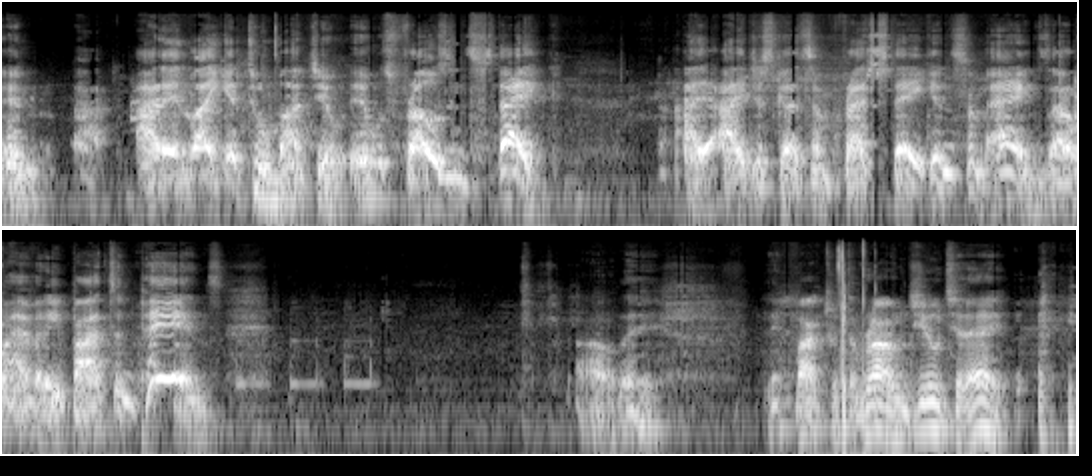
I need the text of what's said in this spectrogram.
And I, I didn't like it too much. It, it was frozen steak. I, I just got some fresh steak and some eggs. I don't have any pots and pans. Oh, they, they fucked with the wrong Jew today.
